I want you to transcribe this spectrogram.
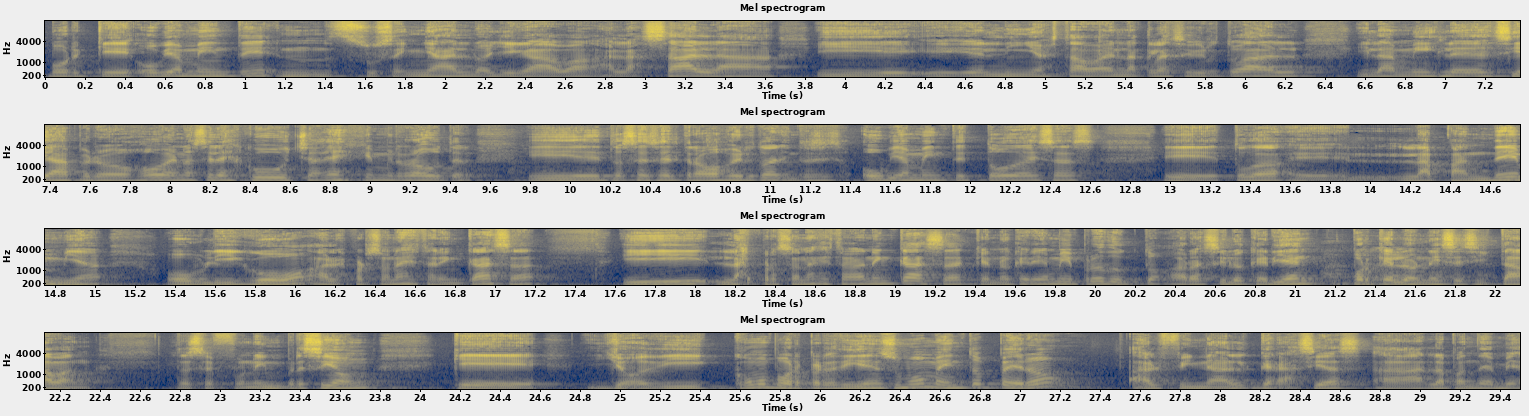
porque obviamente mm, su señal no llegaba a la sala y, el niño estaba en la clase virtual y la Miss le decía, pero joven, no se le escucha, es que mi router. Y entonces el trabajo virtual. Entonces, obviamente, todas esas, eh, toda eh, la pandemia obligó a las personas a estar en casa. Y las personas que estaban en casa, que no querían mi producto, ahora sí lo querían porque lo necesitaban. Entonces fue una impresión que yo di como por perdida en su momento, pero al final, gracias a la pandemia,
